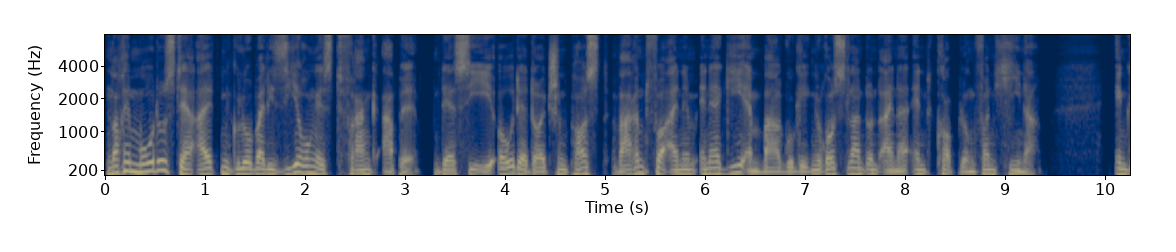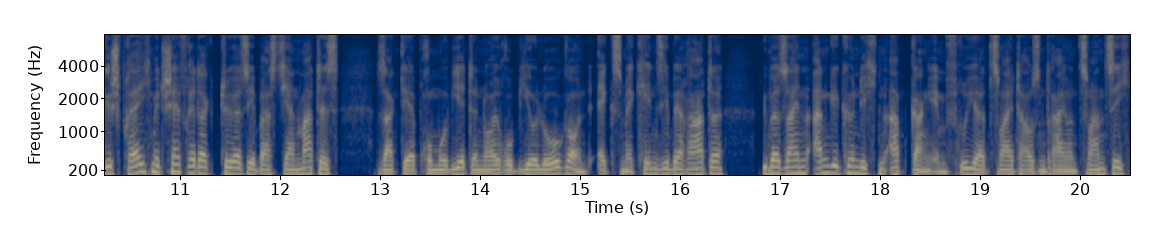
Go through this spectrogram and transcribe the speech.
Noch im Modus der alten Globalisierung ist Frank Appel. Der CEO der Deutschen Post warnt vor einem Energieembargo gegen Russland und einer Entkopplung von China. Im Gespräch mit Chefredakteur Sebastian Mattes sagt der promovierte Neurobiologe und Ex-McKinsey-Berater über seinen angekündigten Abgang im Frühjahr 2023,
